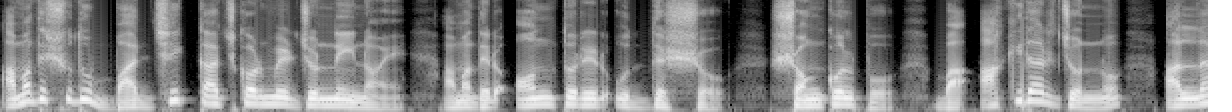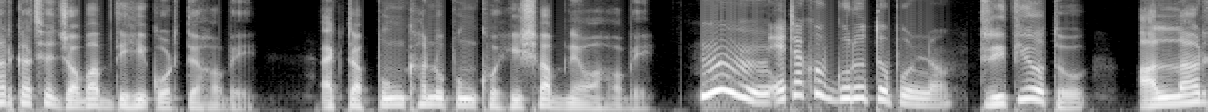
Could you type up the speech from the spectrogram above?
আমাদের শুধু বাহ্যিক কাজকর্মের জন্যেই নয় আমাদের অন্তরের উদ্দেশ্য সংকল্প বা আকিদার জন্য আল্লাহর কাছে জবাবদিহি করতে হবে। একটা পুঙ্খানুপুঙ্খ হিসাব নেওয়া হবে। হুম এটা খুব গুরুত্বপূর্ণ। তৃতীয়ত আল্লাহর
